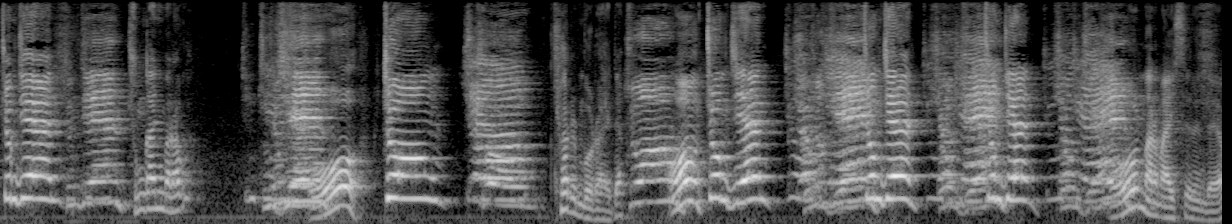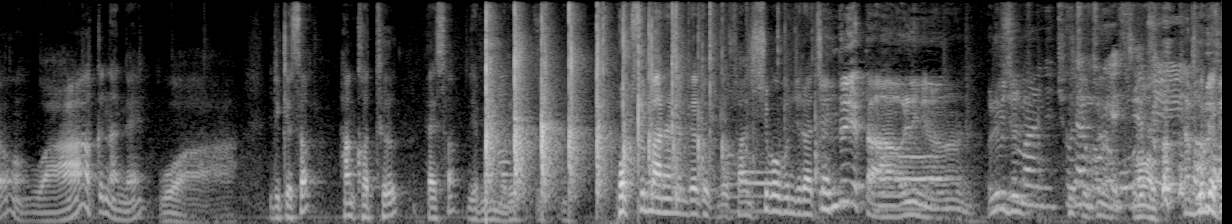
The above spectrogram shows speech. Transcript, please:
중간 중간 중간이 뭐라고? 쫑. 오, 쫑. 쫑. 혀를 몰아야 돼. 쫑. 어, 쫑지엔. 쫑지엔. 쫑지엔. 쫑지엔. 쫑지엔. 얼마나 많이 쓰는데요. 와, 끝났네. 와. 이렇게 해서 한 커트 해서 이제 마무리. 복습만 하는데도 벌써 한 15분 지났지? 힘들겠다, 얼리면. 얼리면 좀. 잘 모르겠지. 잘 모르지.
